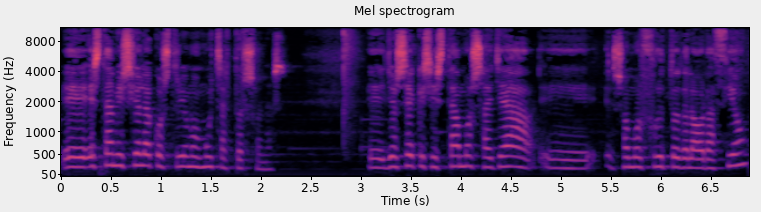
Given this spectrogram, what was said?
Eh, esta misión la construimos muchas personas. Eh, yo sé que si estamos allá eh, somos fruto de la oración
